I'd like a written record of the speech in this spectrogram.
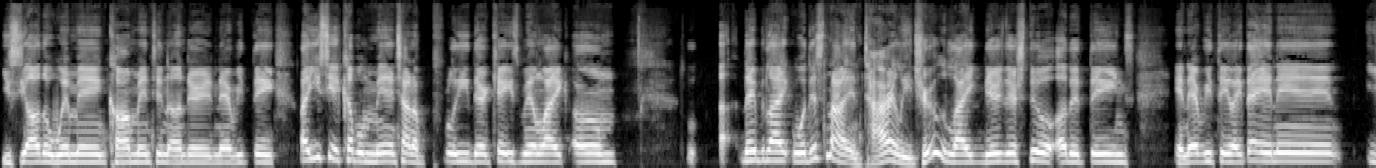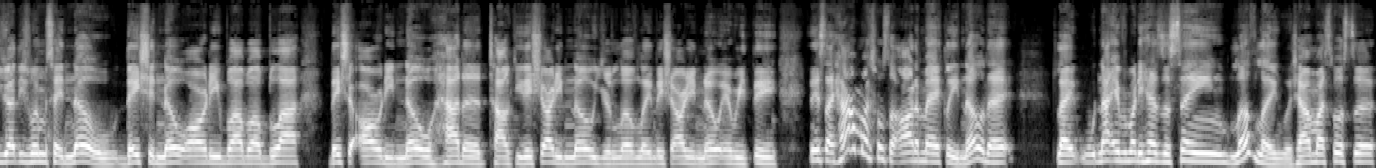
you see all the women commenting under it and everything. Like, you see a couple men trying to plead their case, being like, um, uh, they'd be like, well, this not entirely true. Like, there, there's still other things and everything like that. And then you got these women say, no, they should know already, blah, blah, blah. They should already know how to talk to you. They should already know your love language. They should already know everything. And it's like, how am I supposed to automatically know that? Like, not everybody has the same love language. How am I supposed to,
